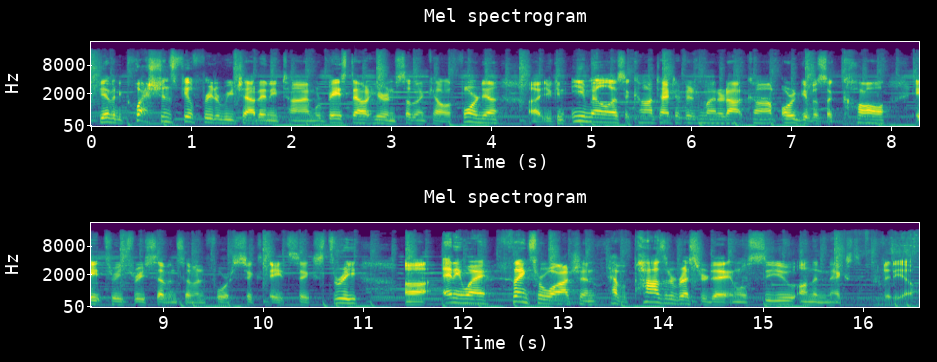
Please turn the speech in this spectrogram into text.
If you have any questions, feel free to reach out anytime. We're based out here in Southern California. Uh, you can email us at contact at visionminer.com or give us a call, 833-774-6863. Uh, anyway, thanks for watching. Have a positive rest of your day, and we'll see you on the next video.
